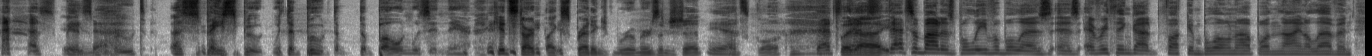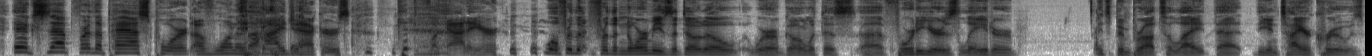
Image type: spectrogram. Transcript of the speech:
A space And, uh, boot. A space boot with the boot, the, the bone was in there. Kids start like spreading rumors and shit. Yeah. that's cool. That's but, that's, uh, that's about as believable as as everything got fucking blown up on 9-11, except for the passport of one of the hijackers. Get the fuck out of here. well for the for the normies that don't know where i'm going with this uh 40 years later it's been brought to light that the entire crew is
